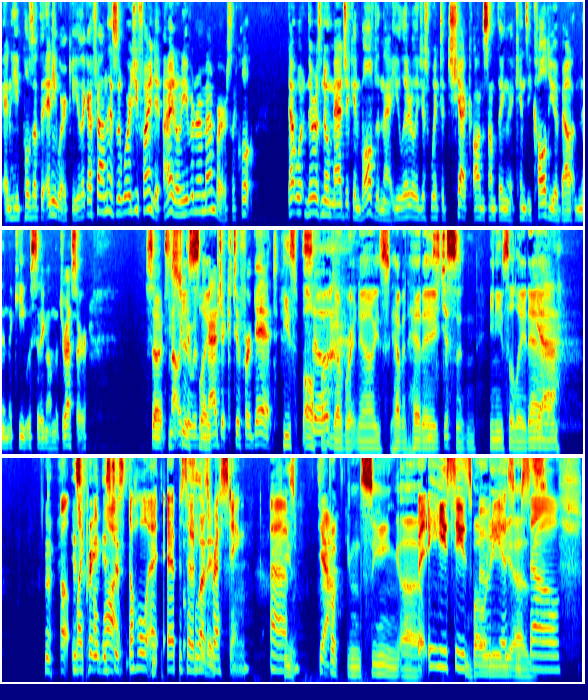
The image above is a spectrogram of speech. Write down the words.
and he pulls out the anywhere key. Like I found this. Like, Where'd you find it? I don't even remember. It's like, well, that w- there was no magic involved in that. You literally just went to check on something that Kinsey called you about, and then the key was sitting on the dresser. So it's not like there was like- magic to forget. He's all So- fucked up right now. He's having headaches just- and he needs to lay down. Yeah. Uh, like brain a lot. just the whole e- episode flooded. he's resting. He's Yeah. fucking seeing. Uh, But he sees Bode Bode as, as- himself.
